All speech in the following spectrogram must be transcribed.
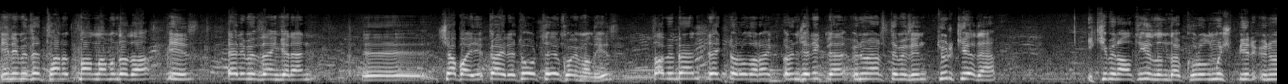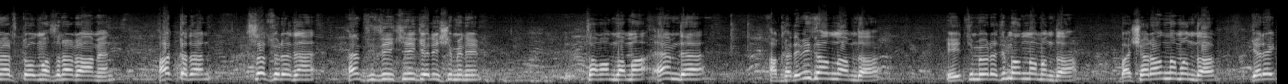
İlimizi tanıtma anlamında da biz elimizden gelen e, çabayı, gayreti ortaya koymalıyız. Tabii ben rektör olarak öncelikle üniversitemizin Türkiye'de 2006 yılında kurulmuş bir üniversite olmasına rağmen hakikaten kısa sürede hem fiziki gelişimini tamamlama hem de akademik anlamda, eğitim öğretim anlamında, başarı anlamında gerek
